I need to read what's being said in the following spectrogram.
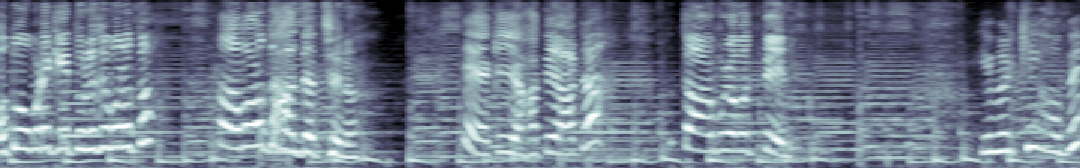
অত উপরে কে তুলেছে বলো তো? আমারও তো হাত যাচ্ছে না। একই হাতে আটা তার উপর আবার তেল। এবার কি হবে?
